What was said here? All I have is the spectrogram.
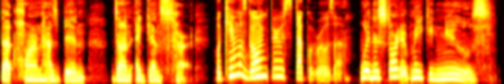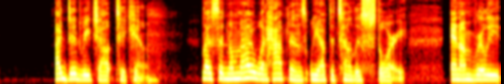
that harm has been done against her. What Kim was going through stuck with Rosa. When it started making news, I did reach out to Kim. I said, no matter what happens, we have to tell this story. And I'm really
